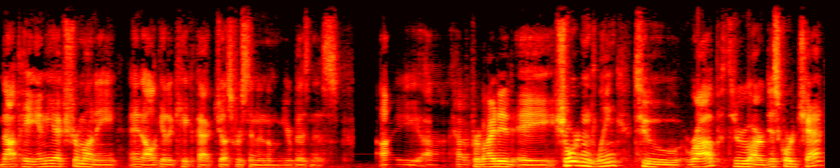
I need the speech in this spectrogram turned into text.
not pay any extra money, and I'll get a kickback just for sending them your business. I uh, have provided a shortened link to Rob through our Discord chat.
